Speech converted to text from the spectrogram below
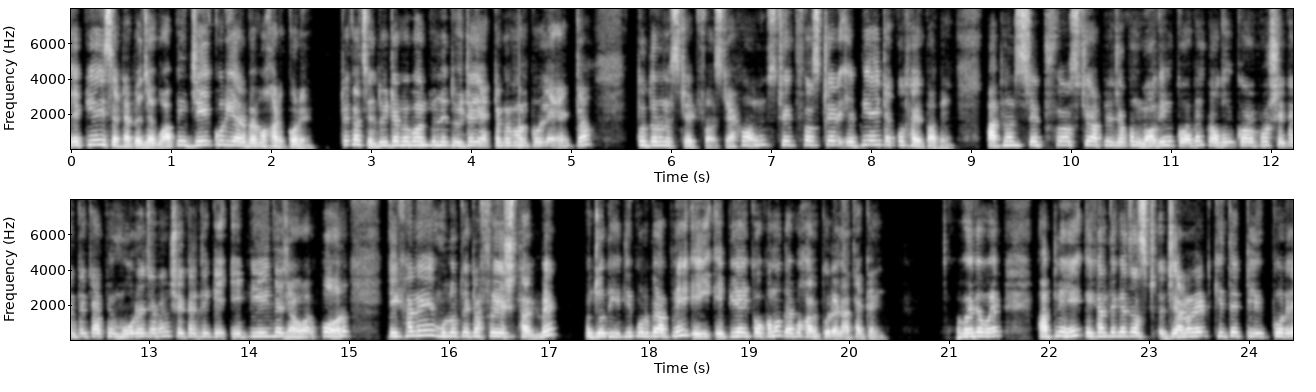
এপিআই সেট সেটআপে যাব। আপনি যে কুরিয়ার ব্যবহার করেন, ঠিক আছে? দুইটা ব্যবহার করলে দুইটাই, একটা ব্যবহার করলে একটা। তো ধরুন স্টেট ফার্স্ট এখন স্টেট ফার্স্টের এপিআইটা কোথায় পাবেন? আপনার স্টেট ফার্স্টে আপনি যখন লগ ইন করবেন লগ ইন করার পর সেখান থেকে আপনি মোড়ে যাবেন। সেখান থেকে এপিআই তে যাওয়ার পর এখানে মূলত এটা ফ্রেশ থাকবে। যদি ইতিপূর্বে আপনি এই এপিআই কখনো ব্যবহার করে না থাকেন। বাই দ্য আপনি এখান থেকে জাস্ট জেনারেট কিতে ক্লিক করে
